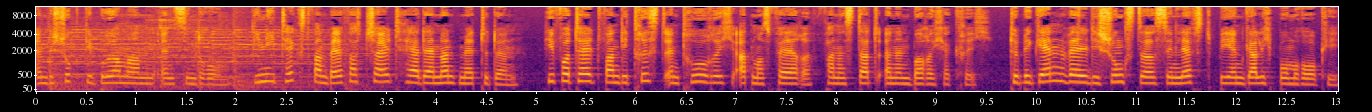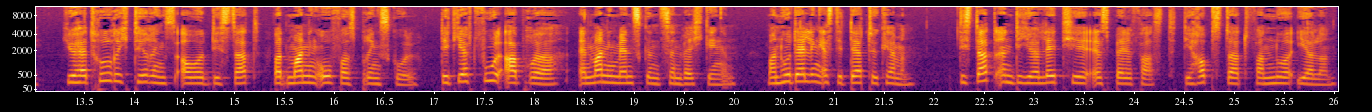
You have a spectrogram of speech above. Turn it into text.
en beschuckt die Brührmann en Syndrom. Die nie Text van Belfast Child her der nont mehr zu dünn. Hi vertellt van die trist en trurig Atmosphäre van en Stadt ënnen Borricher Krich. Te beginn well die Schungster sin lefst bi en Gallichbom Roki. Jo her trurig Tirings aue die Stadt, wat Manning Ofers bringskul. Dit jeft fuhl abröhr, en Manning Mensken sen wegingen. Man Hodelling es dit der kämmen. Die Stadt en die jo hier es Belfast, die Hauptstadt van nur Irland.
